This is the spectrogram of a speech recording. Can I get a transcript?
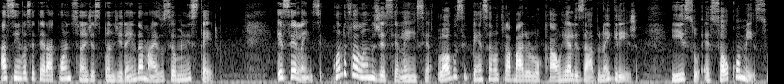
Assim você terá condições de expandir ainda mais o seu ministério. Excelência. Quando falamos de excelência, logo se pensa no trabalho local realizado na igreja. Isso é só o começo.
